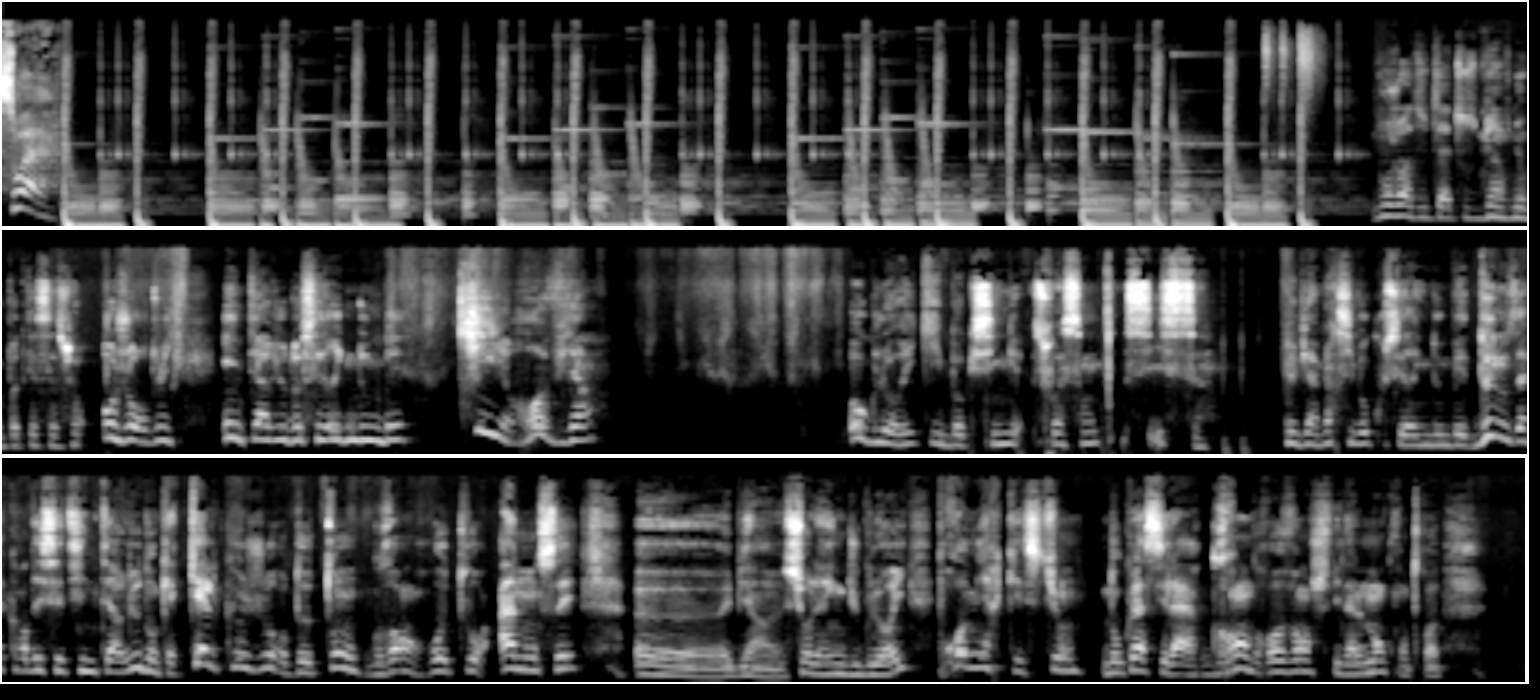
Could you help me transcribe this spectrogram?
Soit. Bonjour à toutes et à tous, bienvenue au podcast sur Aujourd'hui, interview de Cédric Doumbé qui revient au Glory Kickboxing 66. Eh bien, merci beaucoup Cédric Doumbé de nous accorder cette interview. Donc, à quelques jours de ton grand retour annoncé, euh, eh bien, sur les rings du Glory. Première question. Donc là, c'est la grande revanche finalement contre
